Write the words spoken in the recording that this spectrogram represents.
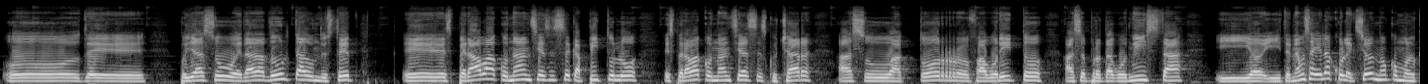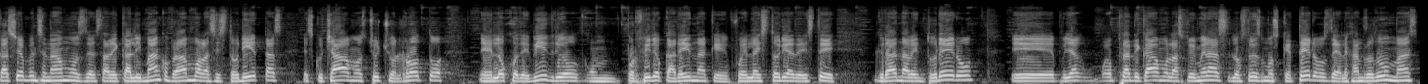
o de pues ya su edad adulta, donde usted eh, esperaba con ansias ese capítulo, esperaba con ansias escuchar a su actor favorito, a su protagonista, y, tenemos ahí la colección, ¿no? Como el caso ya mencionábamos de hasta de Calimán, comprábamos las historietas, escuchábamos Chucho el Roto, El Ojo de Vidrio, con Porfirio Cadena, que fue la historia de este gran aventurero. Eh, pues ya platicábamos las primeras, Los Tres Mosqueteros de Alejandro Dumas,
